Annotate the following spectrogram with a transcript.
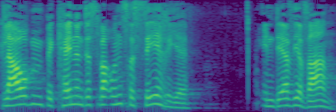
glauben, bekennen, das war unsere Serie, in der wir waren.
